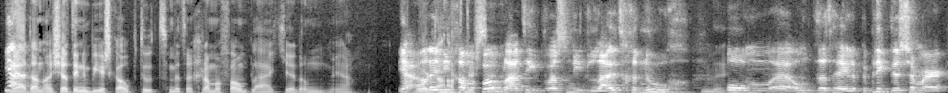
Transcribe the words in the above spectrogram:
Ja. ja, dan als je dat in een bioscoop doet met een grammofoonplaatje, dan ja. Ja, alleen die grammofoonplaat die was niet luid genoeg om, uh, om dat hele publiek. Dus zeg maar,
